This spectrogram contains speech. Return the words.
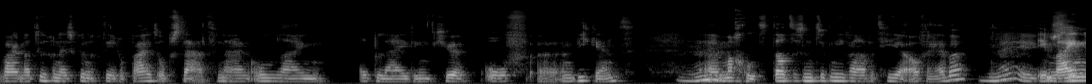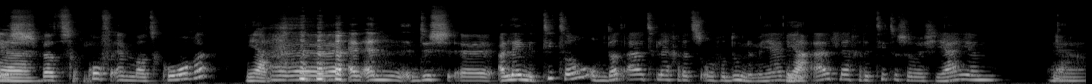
waar natuurgeneeskundig therapeut op staat na een online opleidingje of een weekend. Mm. maar goed, dat is natuurlijk niet waar we het hier over hebben. Nee, In dus mijn, is wat sorry. kof en wat koren. Ja. Uh, en, en dus uh, alleen de titel, om dat uit te leggen, dat is onvoldoende. Maar jij wil ja. uitleggen de titel zoals jij hem uh, ja.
